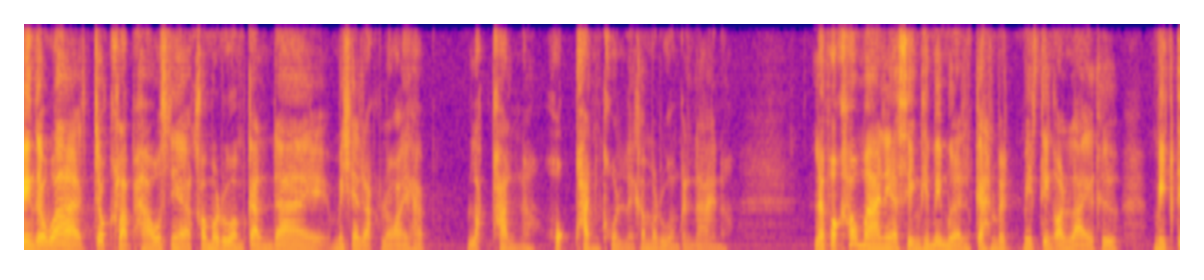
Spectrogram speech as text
พียงแต่ว่าเจ้า Clubhouse เนี่ยเข้ามารวมกันได้ไม่ใช่หลักร้อยครับ หลักพันเนาะหกพันคนเลยเข้ามารวมกันได้เนาะแล้วพอเข้ามาเนี่ยสิ่งที่ไม่เหมือนการมิ팅ออนไลน์ก็คือมิ팅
